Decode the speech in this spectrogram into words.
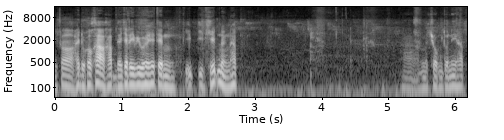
นี่ก็ให้ดูคร่าวๆครับ เดี๋ยวจะรีวิวให้เต็มอีกอีกคลิปหนึ่งนะครับ มาชมตัวนี้ครับ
